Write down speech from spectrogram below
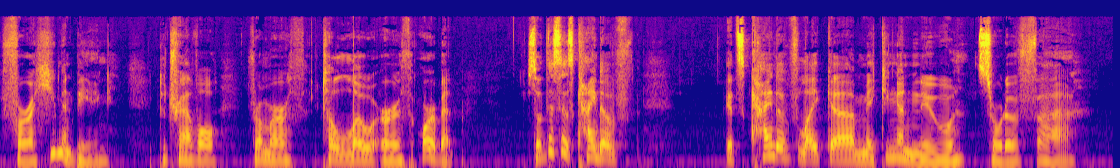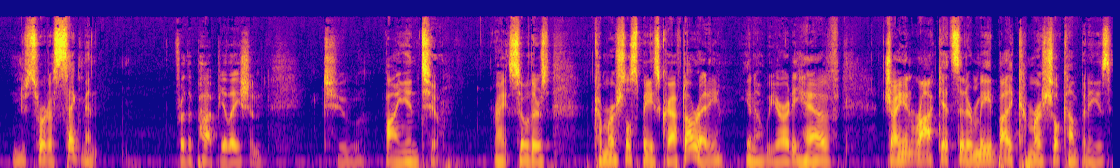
for a human being to travel from Earth to low Earth orbit. So this is kind of it's kind of like uh, making a new sort of uh, new sort of segment for the population to buy into, right? So there's commercial spacecraft already. You know, we already have giant rockets that are made by commercial companies,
